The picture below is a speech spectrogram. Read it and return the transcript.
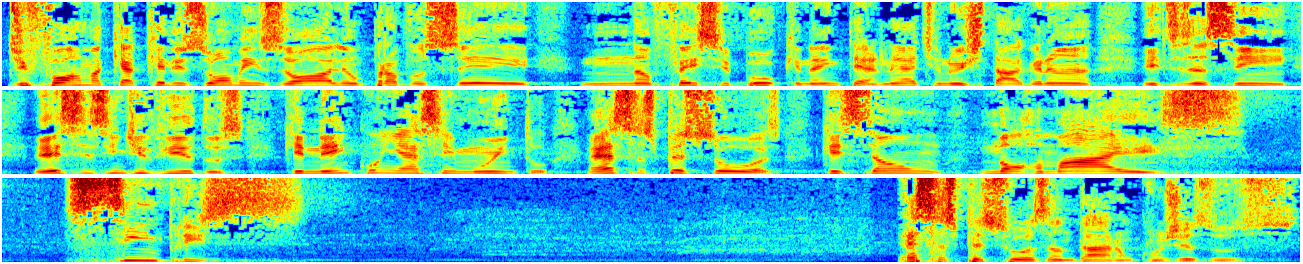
De forma que aqueles homens olham para você no Facebook, na internet, no Instagram e dizem assim: esses indivíduos que nem conhecem muito, essas pessoas que são normais, simples. Essas pessoas andaram com Jesus,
